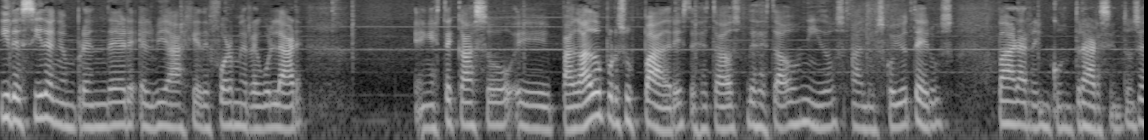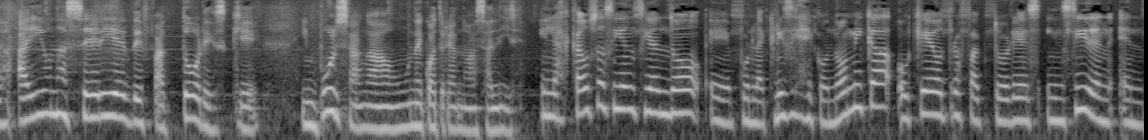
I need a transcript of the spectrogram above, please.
y deciden emprender el viaje de forma irregular, en este caso eh, pagado por sus padres desde desde Estados Unidos a los coyoteros para reencontrarse. Entonces hay una serie de factores que impulsan a un ecuatoriano a salir. ¿Y las causas siguen siendo eh, por la crisis económica o qué otros factores inciden en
